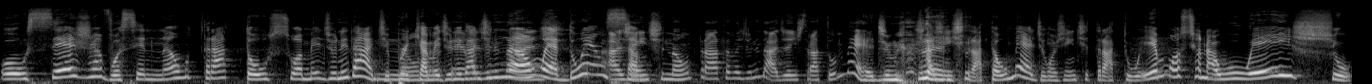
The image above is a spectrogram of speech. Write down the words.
Ou seja, você não tratou sua mediunidade, não porque a mediunidade, a mediunidade, não é doença. A gente não trata a mediunidade, a gente trata o médium. Gente. A gente trata o médium, a gente trata o emocional, o eixo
